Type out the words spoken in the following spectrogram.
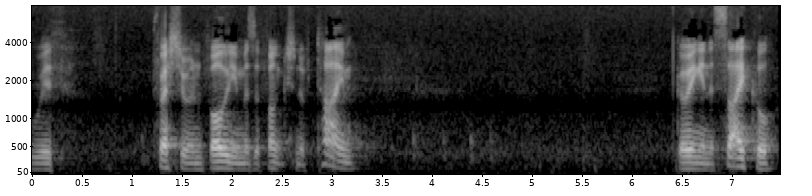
with pressure and volume as a function of time going in a cycle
